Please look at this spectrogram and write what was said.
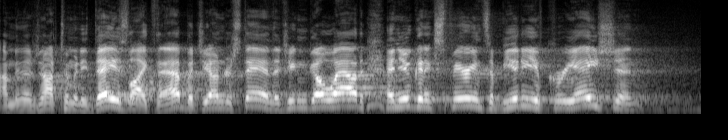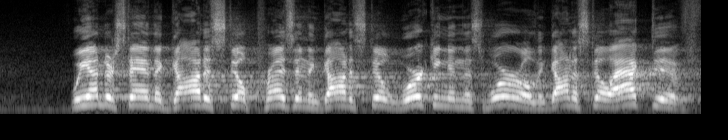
I mean, there's not too many days like that, but you understand that you can go out and you can experience the beauty of creation. We understand that God is still present and God is still working in this world and God is still active.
